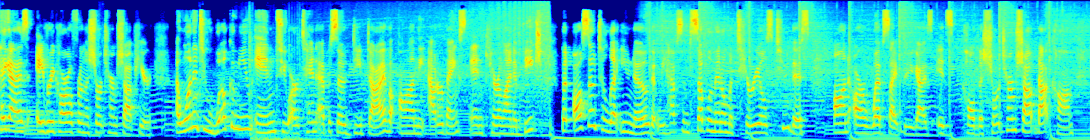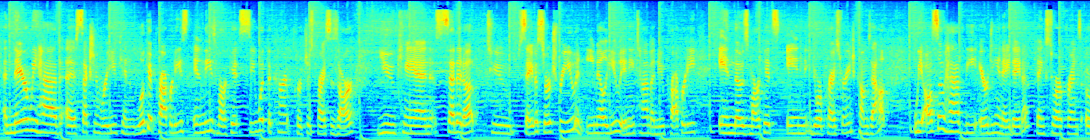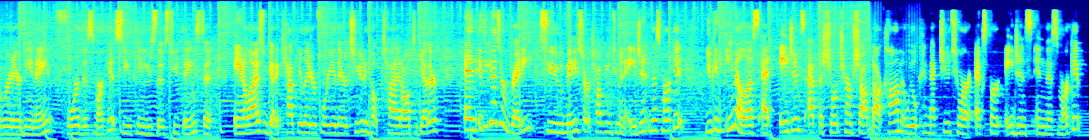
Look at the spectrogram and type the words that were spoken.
Hey guys, Avery Carl from the Short Term Shop here. I wanted to welcome you into our 10 episode deep dive on the Outer Banks and Carolina Beach, but also to let you know that we have some supplemental materials to this on our website for you guys. It's called the shorttermshop.com. And there we have a section where you can look at properties in these markets, see what the current purchase prices are. You can set it up to save a search for you and email you anytime a new property in those markets in your price range comes out. We also have the AirDNA data, thanks to our friends over at AirDNA for this market. So you can use those two things to analyze. We've got a calculator for you there too to help tie it all together. And if you guys are ready to maybe start talking to an agent in this market, you can email us at agents at the shorttermshop.com and we will connect you to our expert agents in this market.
